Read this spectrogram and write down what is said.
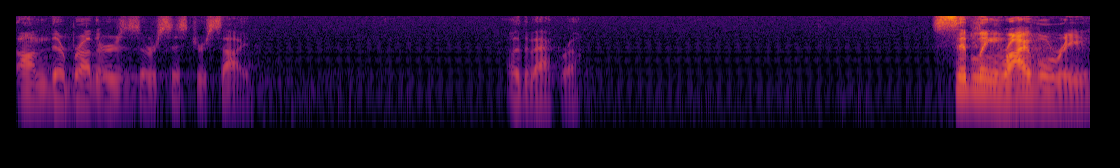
on their brother's or sister's side of the back row. Sibling rivalry.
